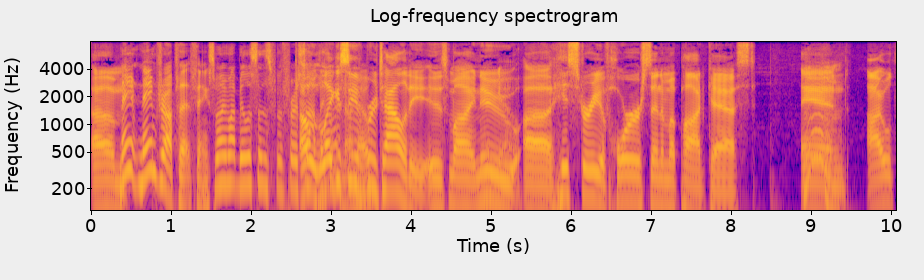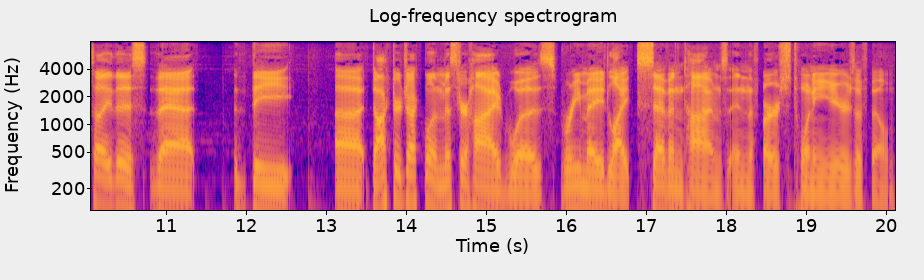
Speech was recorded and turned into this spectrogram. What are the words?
um, name name drop that thing. Somebody might be listening to this for the first Oh, time. Might Legacy of know. Brutality is my new uh, history of horror cinema podcast. Hmm. And I will tell you this that the uh, Dr. Jekyll and Mr. Hyde was remade like seven times in the first 20 years of film.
